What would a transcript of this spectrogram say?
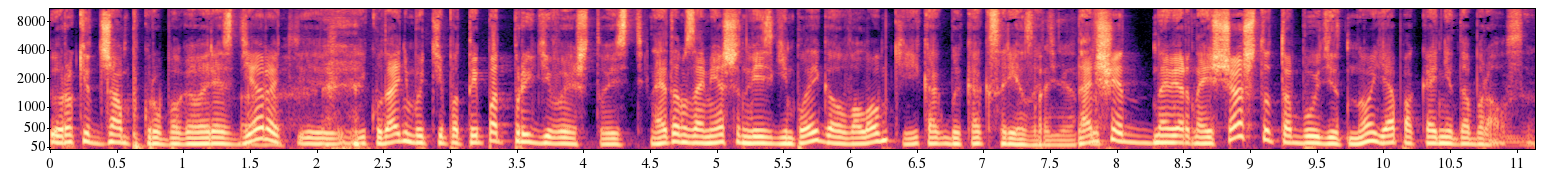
рокет-джамп, грубо говоря, сделать, ага. и, и куда-нибудь типа ты подпрыгиваешь. То есть на этом замешан весь геймплей, головоломки и как бы как срезать. Понятно. Дальше, наверное, еще что-то будет, но я пока не добрался.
